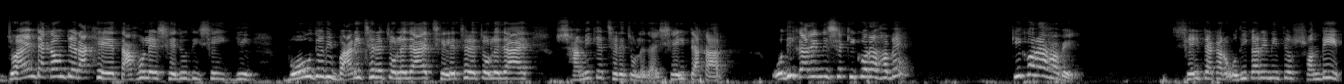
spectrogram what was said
জয়েন্ট অ্যাকাউন্টে রাখে, তাহলে সে যদি সেই বউ যদি বাড়ি ছেড়ে চলে যায়, ছেলে ছেড়ে চলে যায়, স্বামীকে ছেড়ে চলে যায়, সেই টাকার অধিকারিণী সে কী করে হবে? কি করে হবে? সেই টাকার অধিকারিণী তো সন্দীপ।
